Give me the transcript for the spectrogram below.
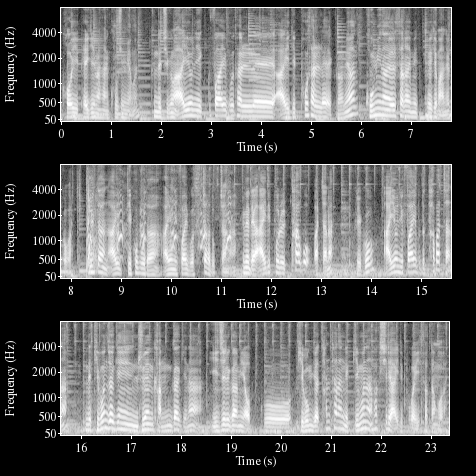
거의 100이면 한 90명은. 근데 지금 아이오닉 5 살래, 아이디 4 살래 그러면 고민할 사람이 되게 많을 것 같아. 일단 아이디 4보다 아이오닉 5가 숫자가 높잖아. 근데 내가 아이디 4를 타고 왔잖아. 그리고 아이오닉 5도 타봤잖아. 근데 기본적인 주행 감각이나 이질감이 없고 기본기가 탄탄한 느낌은 확실히 아이디4가 있었던 것 같아.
